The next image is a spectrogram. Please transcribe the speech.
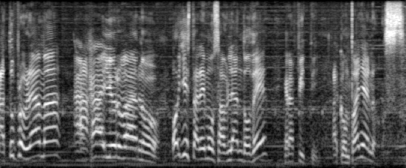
a tu programa Ajá y Urbano. Hoy estaremos hablando de Graffiti. Acompáñanos.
